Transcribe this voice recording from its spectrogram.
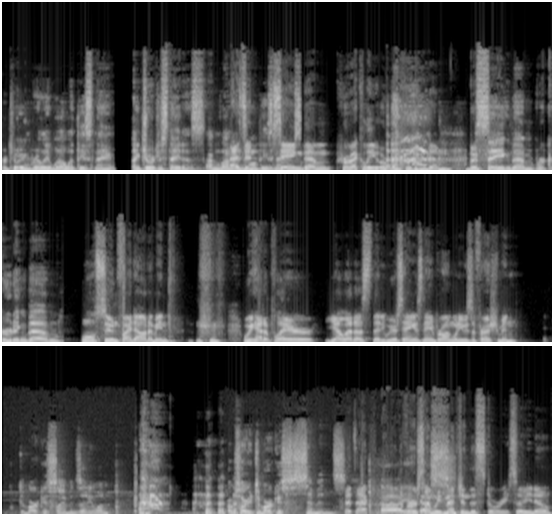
We're doing really well with these names. Like Georgia State is. I'm loving As in all these names. saying them correctly or recruiting them. But saying them, recruiting them. We'll soon find out. I mean, we had a player yell at us that we were saying his name wrong when he was a freshman. D'Marcus Simons, anyone? I'm sorry, D'Marcus Simmons. That's actually Ah, the yeah, first time we've mentioned this story. So, you know,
